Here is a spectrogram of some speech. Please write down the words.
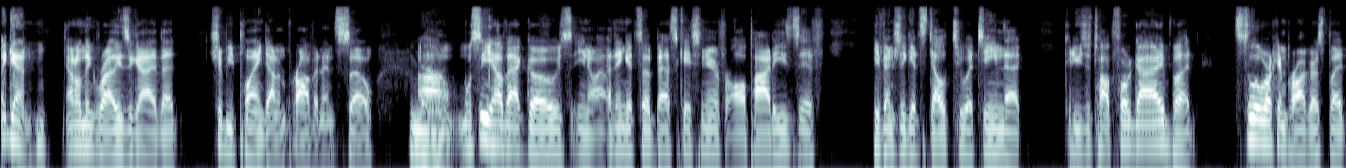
again, I don't think Reilly's a guy that should be playing down in Providence. So no. um, we'll see how that goes. You know, I think it's a best case scenario for all parties if he eventually gets dealt to a team that could use a top four guy, but still a work in progress, but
